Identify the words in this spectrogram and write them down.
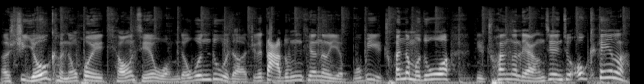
呃，是有可能会调节我们的温度的。这个大冬天呢，也不必穿那么多，你穿个两件就 OK 了。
